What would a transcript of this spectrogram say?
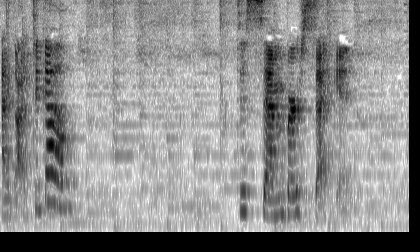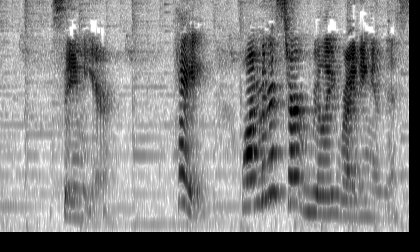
I got to go. December 2nd, same year. Start really writing in this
